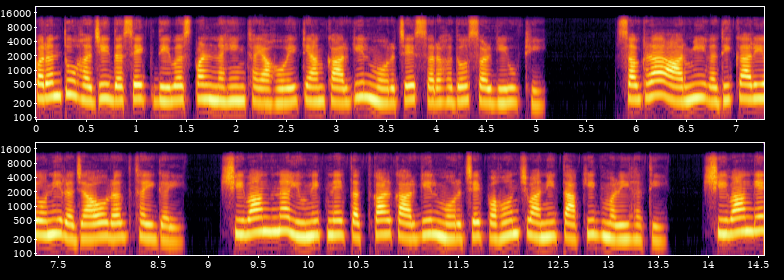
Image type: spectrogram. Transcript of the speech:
પરંતુ હજી દસેક દિવસ પણ નહીં થયા હોય ત્યાં કારગિલ મોરચે સરહદો સળગી ઉઠી. સઘળા આર્મી અધિકારીઓની રજાઓ રદ થઈ ગઈ. શિવાંગના યુનિટને તત્કાળ કારગિલ મોરચે પહોંચવાની તાકીદ મળી હતી. શિવાંગે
